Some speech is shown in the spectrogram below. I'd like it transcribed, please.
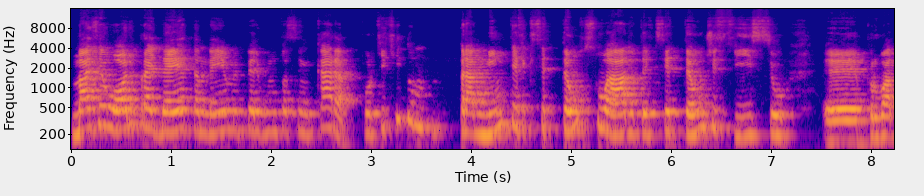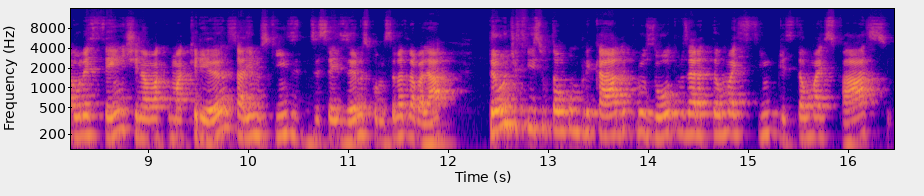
Mas eu olho para a ideia também, eu me pergunto assim, cara, por que, que para mim teve que ser tão suado, teve que ser tão difícil é, para o adolescente, né, uma, uma criança ali uns 15, 16 anos começando a trabalhar, tão difícil, tão complicado, para os outros era tão mais simples, tão mais fácil,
